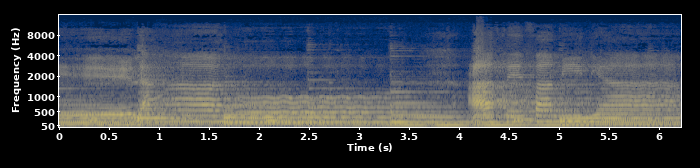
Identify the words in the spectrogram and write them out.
El amor. Hace familia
